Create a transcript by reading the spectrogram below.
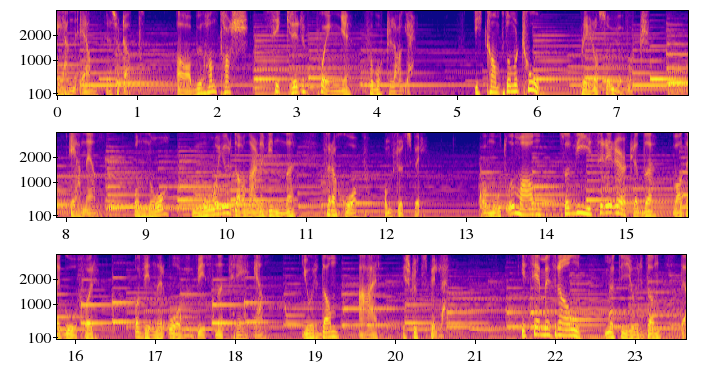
1-1-resultat. Abu Hantash sikrer poenget for bortelaget. I kamp nummer to blir det også uavgjort. 1-1. Og nå må jordanerne vinne for å ha håp om sluttspill. Og mot Oman så viser de rødkledde hva de er gode for, og vinner overbevisende 3-1. Jordan er i sluttspillet. I semifinalen møter Jordan det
